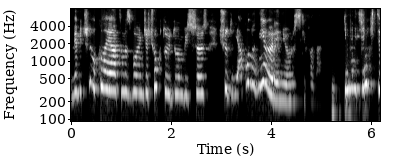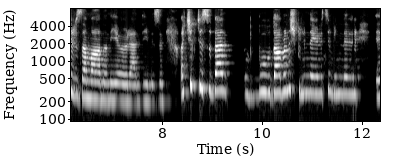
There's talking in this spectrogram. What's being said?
ve bütün okul hayatımız boyunca çok duyduğum bir söz şudur ya bunu niye öğreniyoruz ki falan. Gelecektir zamanı niye öğrendiğimizin. Açıkçası ben bu davranış bilimleri, yönetim bilimleri e,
